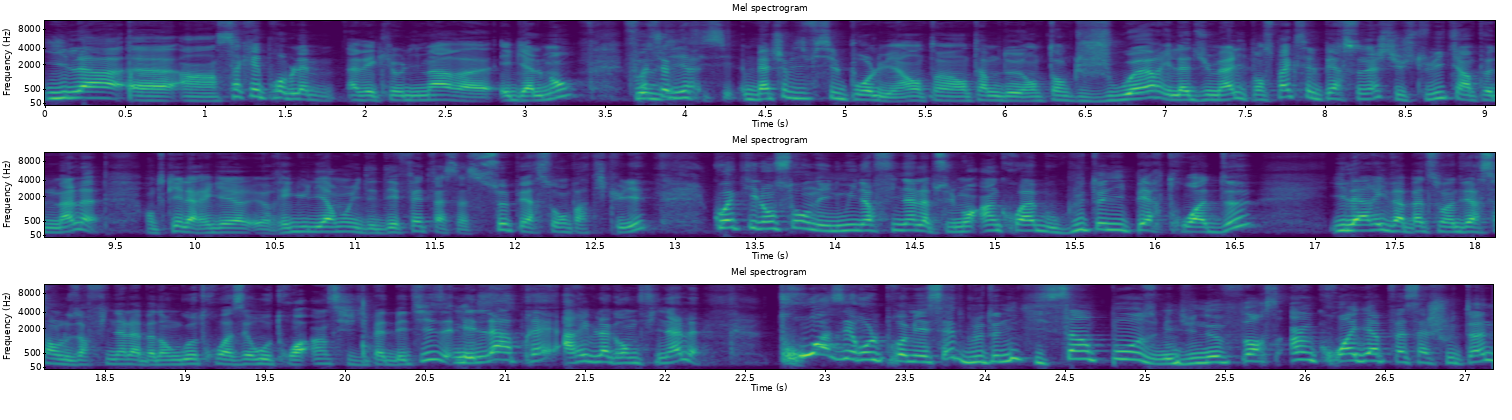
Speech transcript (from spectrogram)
il a euh, un sacré problème avec le Olimar euh, également. Faut se Match-up dire, difficile. match-up difficile pour lui, hein, en, en termes de, en tant que joueur, il a du mal. Il pense pas que c'est le personnage, c'est juste lui qui a un peu de mal. En tout cas, il a régul- régulièrement eu des défaites face à ce perso en particulier. Quoi qu'il en soit, on a une winner finale absolument incroyable où Gluttony perd 3-2. Il arrive à battre son adversaire en loser finale à Badango 3-0 ou 3-1 si je dis pas de bêtises. Mais là après arrive la grande finale. 3-0 le premier set, Gluttony qui s'impose mais d'une force incroyable face à Shooton.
